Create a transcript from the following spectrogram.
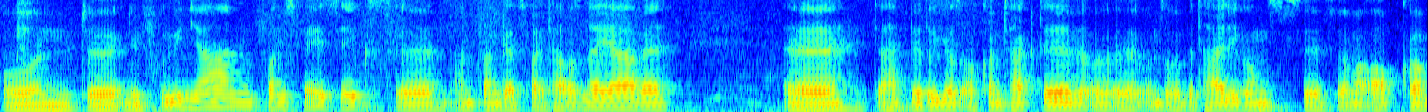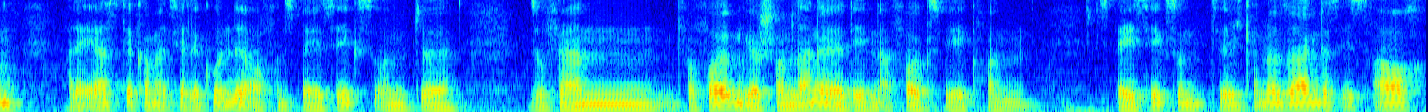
Und äh, in den frühen Jahren von SpaceX, äh, Anfang der 2000er Jahre, da hatten wir durchaus auch Kontakte. Äh, unsere Beteiligungsfirma Orbcom war der erste kommerzielle Kunde auch von SpaceX und äh, insofern verfolgen wir schon lange den Erfolgsweg von SpaceX und ich kann nur sagen, das ist auch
